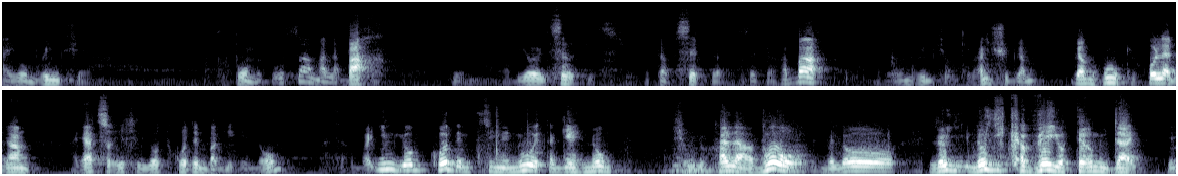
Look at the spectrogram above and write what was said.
היו אומרים שהסיפור מפורסם על הבח, רבי יואל סרקיס, שכתב ספר, ספר הבח, אז היו אומרים שכיוון שגם הוא, ככל אדם, היה צריך להיות קודם בגיהנום, אז 40 יום קודם ציננו את הגיהנום. שהוא יוכל לעבור ולא לא, לא ייקווה יותר מדי, כן?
